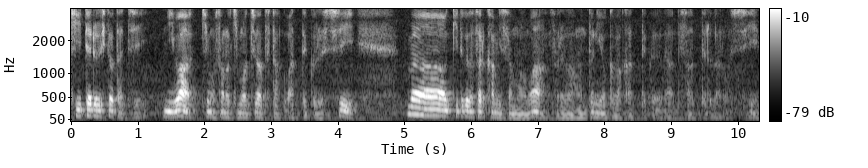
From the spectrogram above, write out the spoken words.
聞いてる人たちにはその気持ちは伝わってくるしまあ聞いてくださる神様はそれは本当によく分かってくださってるだろうし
